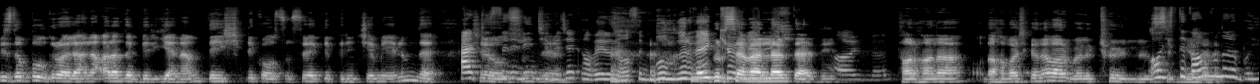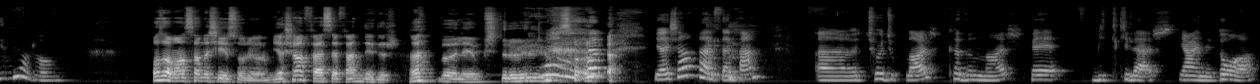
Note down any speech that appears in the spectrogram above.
Biz de bulgur öyle hani arada bir yenem değişiklik olsun sürekli pirinç yemeyelim de Herkes Şey olsun linç diye. edecek haberin olsun. Bulgur ve bulgur köylülük. severler derneği. Aynen. Tarhana daha başka ne var böyle köylü Aa işte ben bunlara bayılıyorum. O zaman sana şey soruyorum. Yaşam felsefen nedir? Heh, böyle yapıştırıvereyim sonra. Yaşam felsefen e, çocuklar, kadınlar ve bitkiler yani doğa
